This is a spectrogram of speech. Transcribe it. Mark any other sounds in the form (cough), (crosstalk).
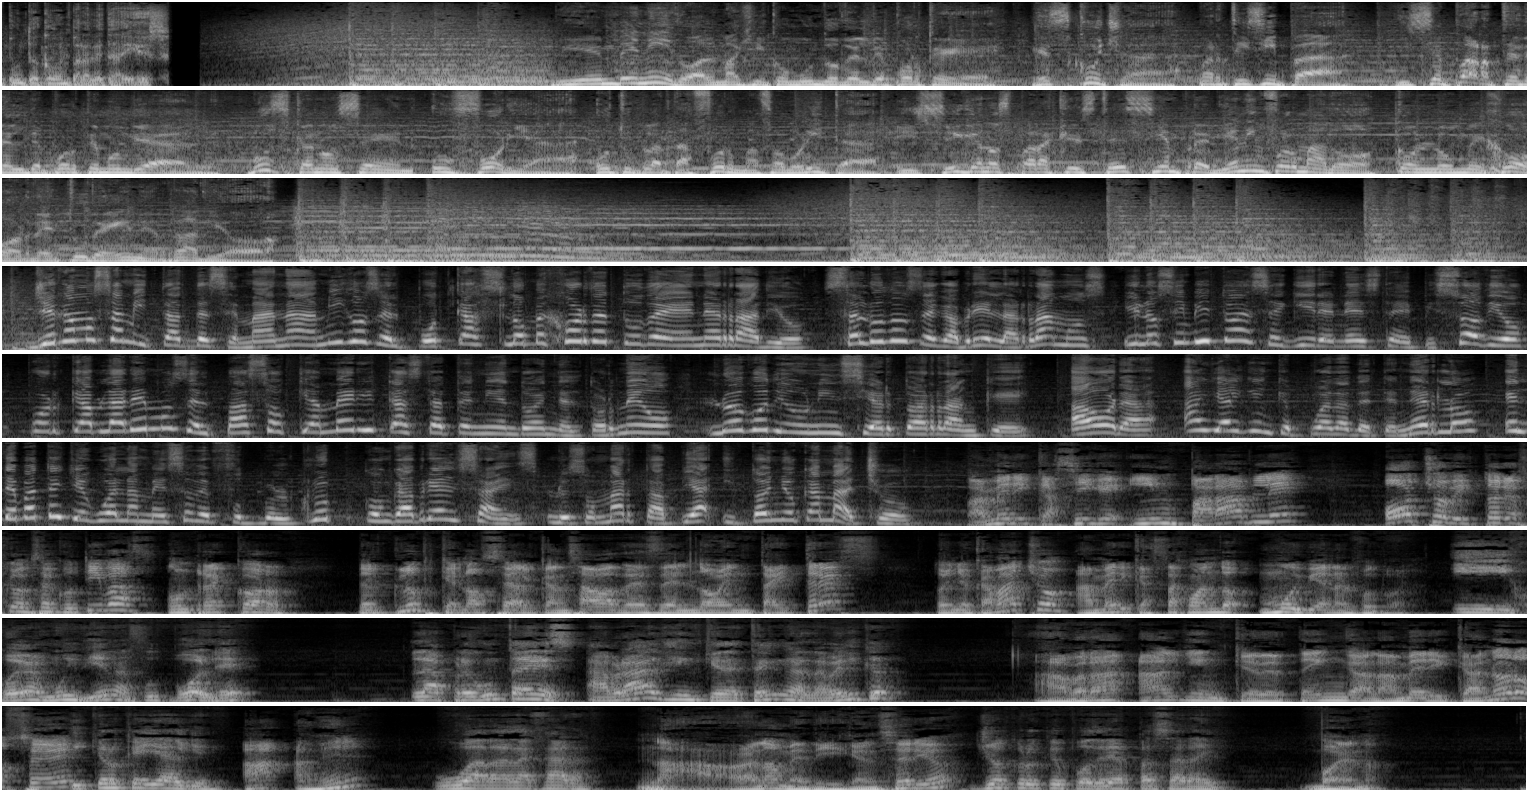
para detalles. Bienvenido al mágico mundo del deporte. Escucha, participa y sé parte del deporte mundial. Búscanos en Euforia o tu plataforma favorita y síguenos para que estés siempre bien informado con lo mejor de tu DN Radio. Llegamos a mitad de semana, amigos del podcast Lo mejor de tu DN Radio. Saludos de Gabriela Ramos y los invito a seguir en este episodio porque hablaremos del paso que América está teniendo en el torneo luego de un incierto arranque. Ahora, ¿hay alguien que pueda detenerlo? El debate llegó a la mesa de Fútbol Club con Gabriel Sainz, Luis Omar Tapia y Toño Camacho. América sigue imparable, ocho victorias consecutivas, un récord del club que no se alcanzaba desde el 93. Toño Camacho, América está jugando muy bien al fútbol. y juega muy bien al fútbol, ¿eh? La pregunta es, ¿habrá alguien que detenga al América? ¿Habrá alguien que detenga a la América? No lo sé. Y creo que hay alguien. Ah, a ver. Guadalajara. No, no me diga, ¿en serio? Yo creo que podría pasar ahí. Bueno,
